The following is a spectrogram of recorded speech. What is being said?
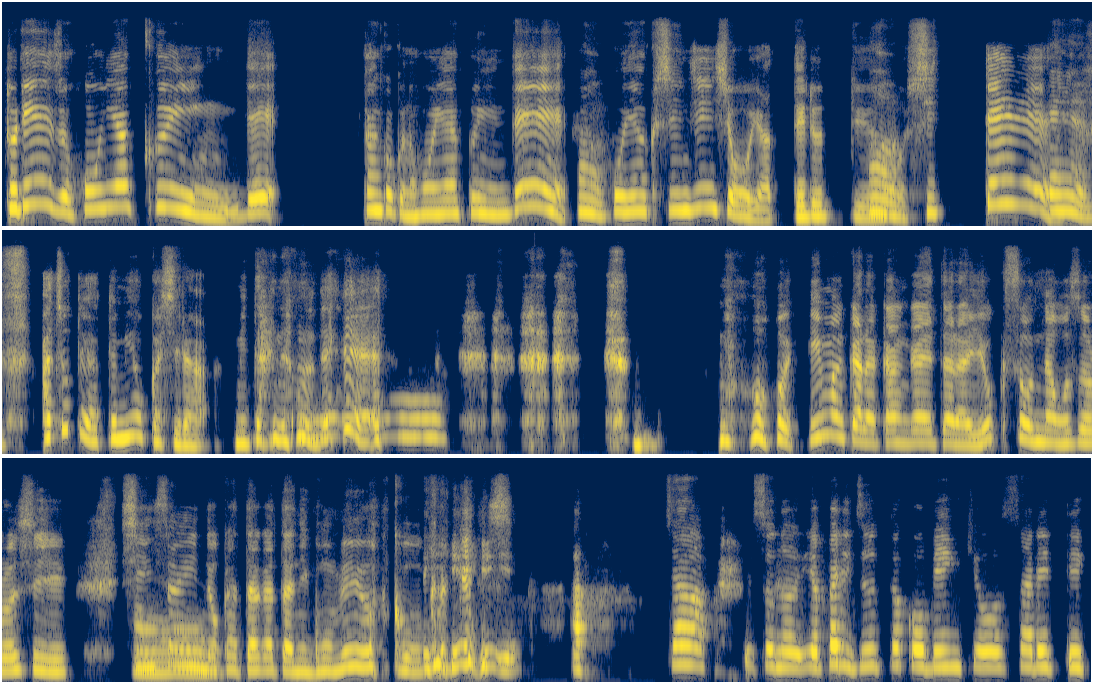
とりあえず翻訳員で、韓国の翻訳員ではい。翻訳新人賞をやってるっていうのを知って、ええ。あ、ちょっとやってみようかしら、みたいなので、もう今から考えたらよくそんな恐ろしい審査員の方々にご迷惑をおかけし。あ、じゃあ、その、やっぱりずっとこう勉強されてき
